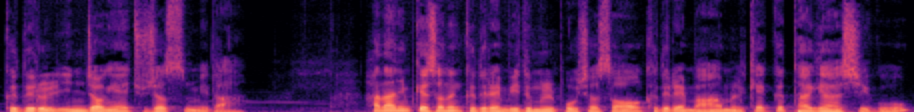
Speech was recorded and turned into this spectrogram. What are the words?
그들을 인정해 주셨습니다. 하나님께서는 그들의 믿음을 보셔서 그들의 마음을 깨끗하게 하시고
